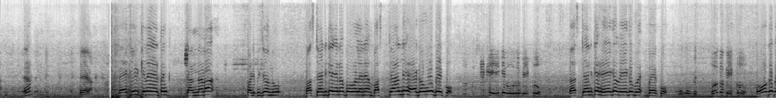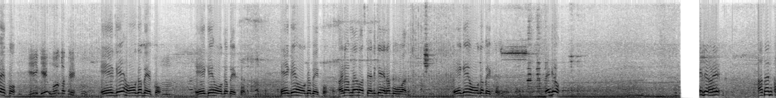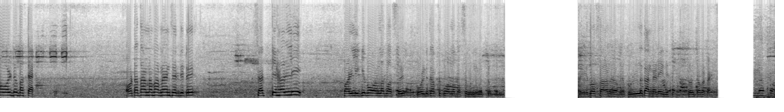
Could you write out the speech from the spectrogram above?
ബാക്കിൽ ഇരിക്കുന്ന ഏട്ടൻ കന്നഡ പഠിപ്പിച്ചു തന്നു. ബസ് സ്റ്റാൻഡിലേക്ക് എങ്ങനെ പോകാനുള്ളതിന് ബസ് സ്റ്റാൻഡ് ഹേഗവോ ബേക്കോ? ಹೇಗೆ ಹೋಗಬೇಕು ಬಸ್ ಸ್ಟ್ಯಾಂಡ್ಗೆ ಹೇಗೆ ವೇಗ ಬೆ- ಬೇಕು ಹೋಗಬೇಕು ಹೋಗಬೇಕು ಹೇಗೆ ಹೋಗಬೇಕು ಹೇಗೆ ಹೋಗಬೇಕು ಹೇಗೆ ಹೋಗಬೇಕು ಹೇಗೆ ಹೋಗಬೇಕು അങ്ങനെ പറഞ്ഞാൽ ബസ് സ്റ്റാൻഡിലേക്ക് എങ്ങനെ പോവാണ് ಹೇಗೆ ಹೋಗಬೇಕು താങ്ക് യു ഇതാണ് അതാണ് ഓൾഡ് ബസ് സ്റ്റാൻഡ് ഓട്ടത്തണ്ണ പറഞ്ഞ അനുസരിച്ചിട്ട് ചട്ടിഹള്ളി പള്ളിക്ക് പോകാനുള്ള ബസ് ഓൾഡ് ചർച്ച് പോകാനുള്ള ബസ് ഇവിടുന്ന് കിട്ടും ഏത് ബസ്സാണ് ഫുള്ള് കന്നഡ ചെയ്ത് ചോദിച്ചോക്കട്ടെ.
